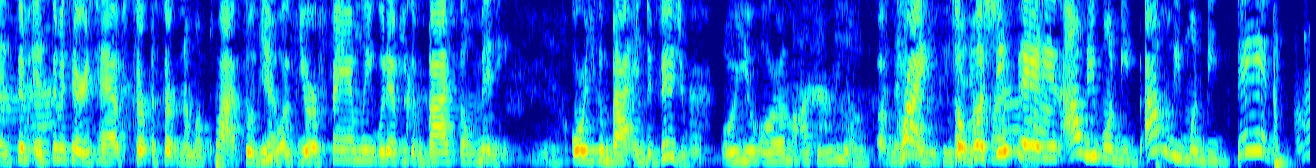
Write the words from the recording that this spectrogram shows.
and, cem- and cemeteries have cer- a certain number of plots. So if you Yeah. if you're a family, whatever, you can buy so many, or you can buy individual. Or you or a mausoleum. Uh, And then- and you right. So what she said is, I don't even want to be. I don't even want to be dead. Yeah.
